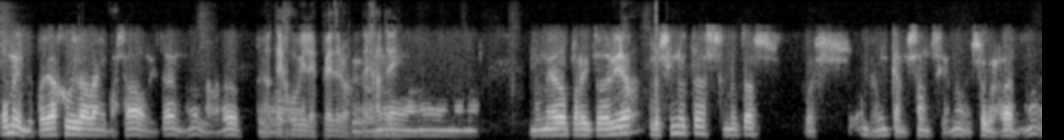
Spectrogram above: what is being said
Hombre, me podía jubilar el año pasado y tal, ¿no? La verdad. no te jubiles, Pedro, déjate. No, no, no, no. No me he dado por ahí todavía, pero sí notas, notas, pues, hombre, un cansancio, ¿no? Eso es verdad, ¿no?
